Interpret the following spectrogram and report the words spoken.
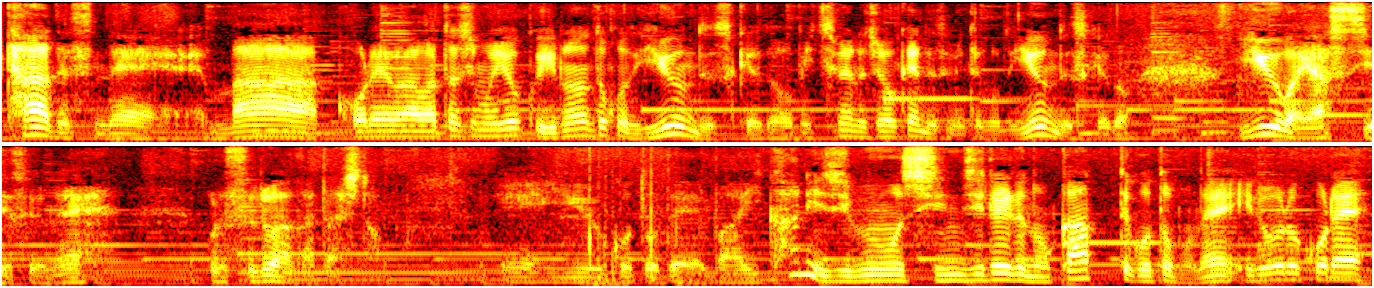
ただですねまあこれは私もよくいろんなところで言うんですけど3つ目の条件ですみたいなこと言うんですけど言うはやすしですよね。これするは形と。えー、いうことで、まあ、いかに自分を信じれるのかってこともねいろいろこれ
